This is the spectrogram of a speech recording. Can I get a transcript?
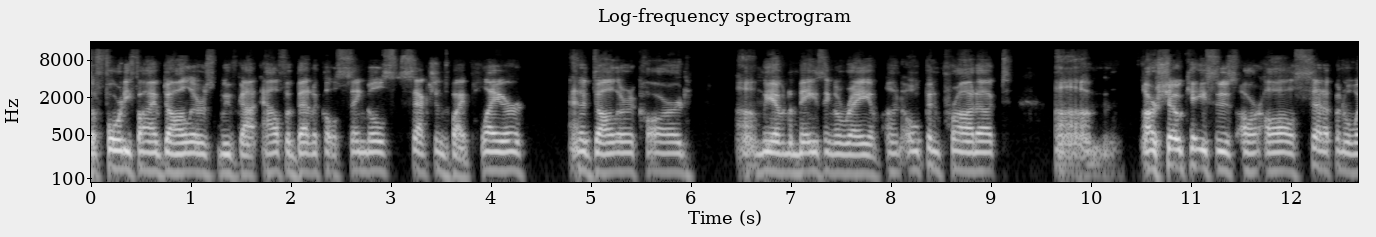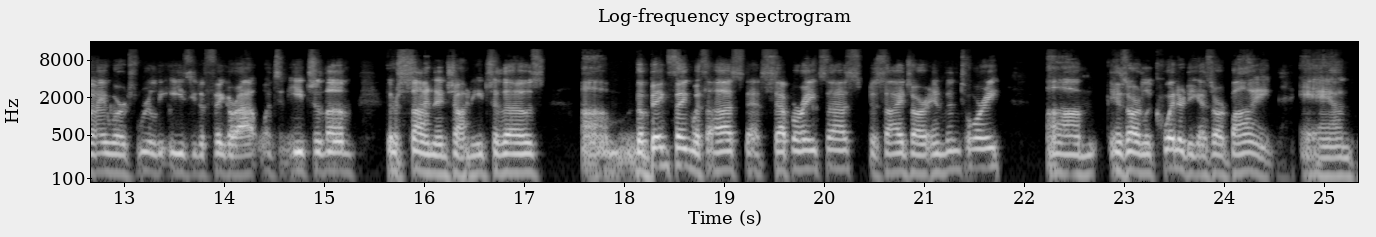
to $45. We've got alphabetical singles sections by player at a dollar a card. Um, we have an amazing array of unopened product. Um, our showcases are all set up in a way where it's really easy to figure out what's in each of them. There's signage on each of those. Um, the big thing with us that separates us, besides our inventory, um, is our liquidity as our buying. And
